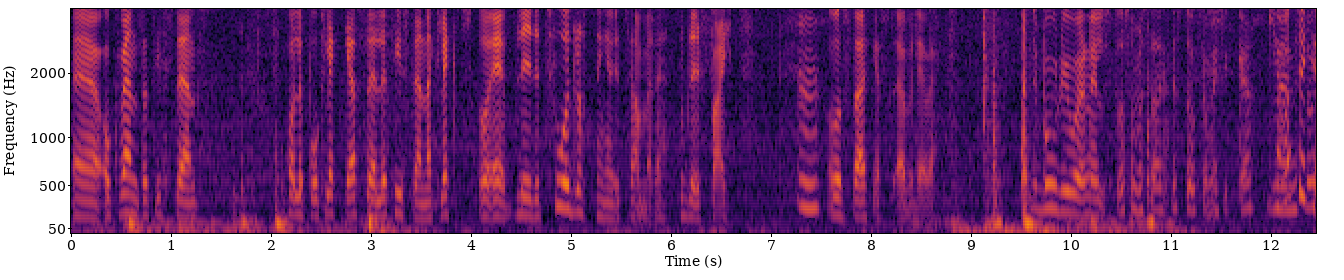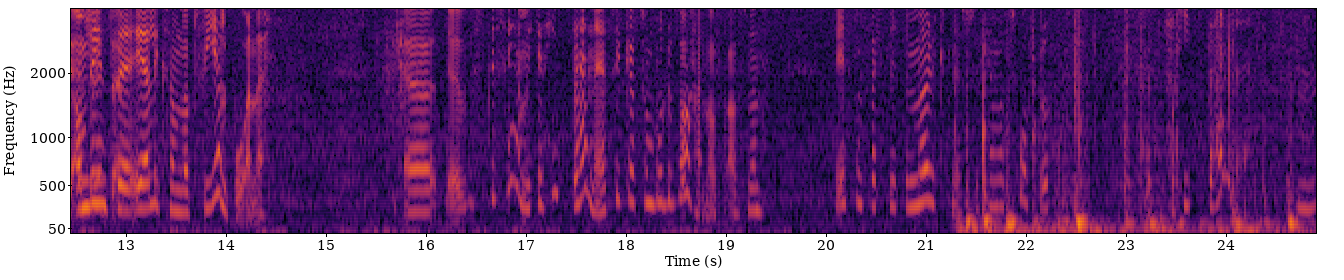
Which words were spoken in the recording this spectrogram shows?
eh, och väntar tills den håller på att kläckas eller tills den har kläckts. Och blir det två drottningar i ett samhälle, då blir det fight. Mm. Och starkast överlever. Det borde ju vara den äldsta som är starkast då kan man tycka. Kan Men man tycka, om det inte är liksom något fel på henne. Jag ska se om vi kan hitta henne. Jag tycker att hon borde vara här någonstans. Men det är som sagt lite mörkt nu så det kan vara svårt att, att hitta henne. Mm.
